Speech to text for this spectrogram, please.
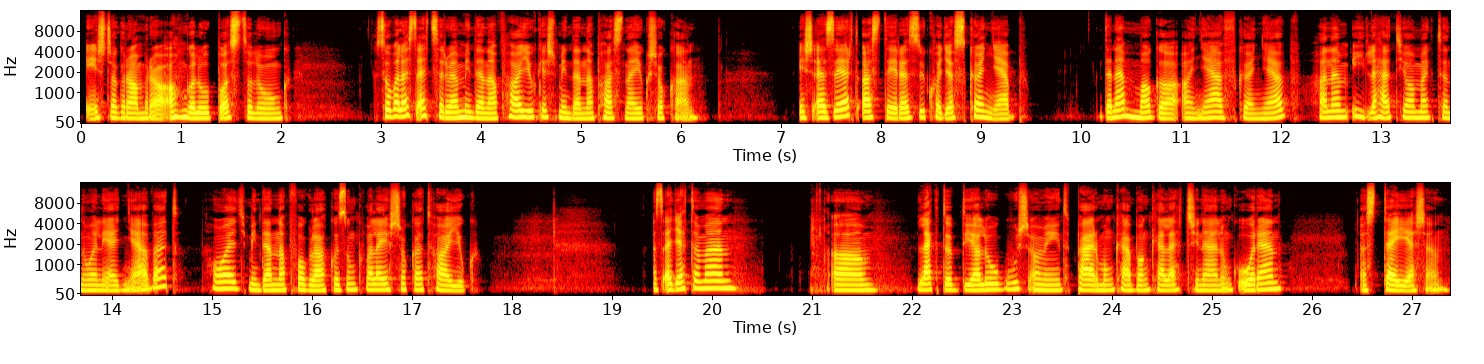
Instagramra angolul posztolunk, szóval ezt egyszerűen minden nap halljuk, és minden nap használjuk sokan. És ezért azt érezzük, hogy az könnyebb, de nem maga a nyelv könnyebb, hanem így lehet jól megtanulni egy nyelvet, hogy minden nap foglalkozunk vele, és sokat halljuk. Az egyetemen a legtöbb dialógus, amit pár munkában kellett csinálnunk órán, az teljesen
